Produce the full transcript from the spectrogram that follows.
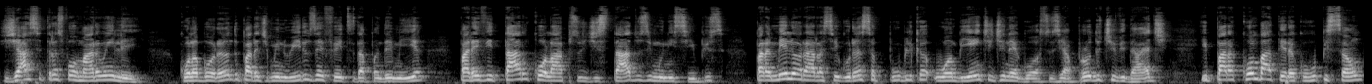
já se transformaram em lei, colaborando para diminuir os efeitos da pandemia, para evitar o colapso de estados e municípios, para melhorar a segurança pública, o ambiente de negócios e a produtividade, e para combater a corrupção,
